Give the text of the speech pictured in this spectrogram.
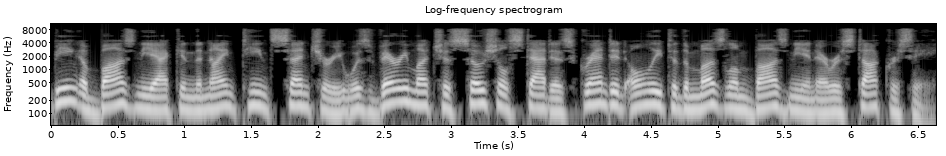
being a Bosniak in the 19th century was very much a social status granted only to the Muslim Bosnian aristocracy.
